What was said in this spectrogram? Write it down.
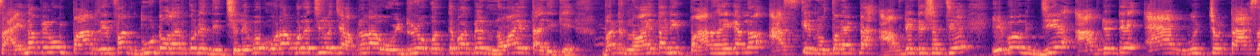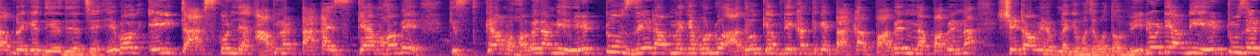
সাইন আপ এবং পার রেফার দু ডলার করে দিচ্ছিল এবং ওরা বলেছিল যে আপনারা উইথড্র করতে পারবেন নয় তারিখে। বাট নয় তারিখ পার হয়ে গেল, আজকে নতুন একটা আপডেট এসেছে এবং যে আপডেটে এক গুচ্ছ টাক্স আপনাকে দিয়ে দিয়েছে। এবং এই টাক্স করলে আপনার টাকা স্ক্যাম হবে, কি স্ক্যাম হবে না, আমি এ টু জেড আপনাকে বলব, আদৌ কি আপনি এখান থেকে টাকা পাবেন না পাবেন না, সেটাও আমি আপনাকে বোঝাবো। তো ভিডিওটি আপনি এ টু জেড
